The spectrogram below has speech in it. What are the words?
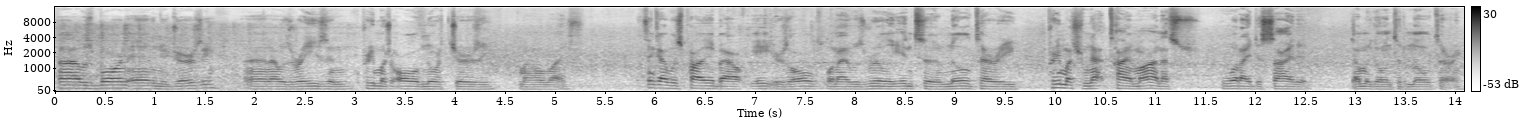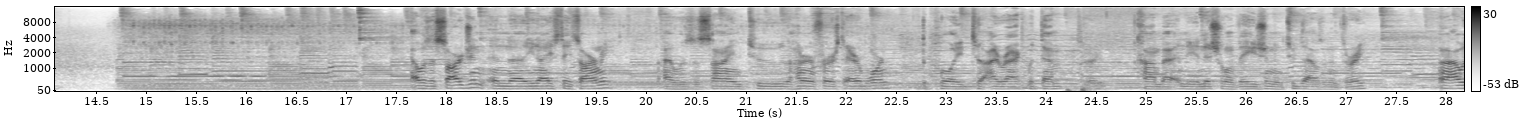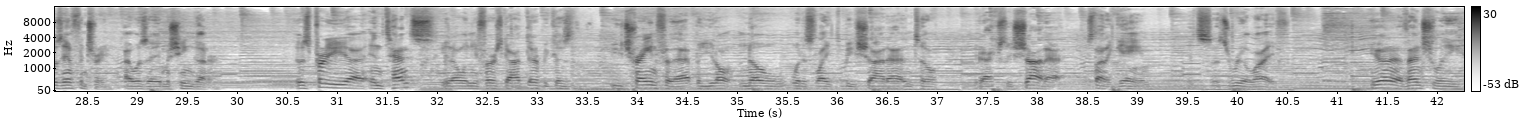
Uh, I was born in New Jersey, and I was raised in pretty much all of North Jersey my whole life. I think I was probably about eight years old when I was really into military. Pretty much from that time on, that's what I decided. I'm gonna go into the military. I was a sergeant in the United States Army. I was assigned to the 101st Airborne, deployed to Iraq with them to combat in the initial invasion in 2003. Uh, I was infantry. I was a machine gunner. It was pretty uh, intense, you know, when you first got there because you train for that, but you don't know what it's like to be shot at until you're actually shot at. It's not a game. It's, it's real life. You're gonna eventually,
